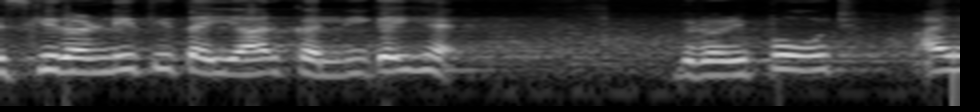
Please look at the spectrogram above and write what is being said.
इसकी रणनीति तैयार कर ली गई है। ब्यूरो रिपोर्ट आई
